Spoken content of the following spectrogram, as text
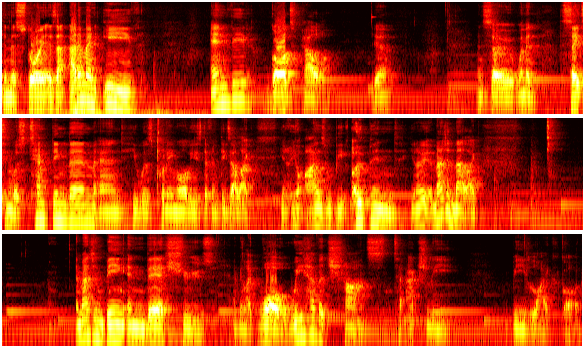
in this story is that adam and eve envied god's power yeah and so when the satan was tempting them and he was putting all these different things out like you know your eyes will be opened you know imagine that like imagine being in their shoes and being like, whoa, we have a chance to actually be like God.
